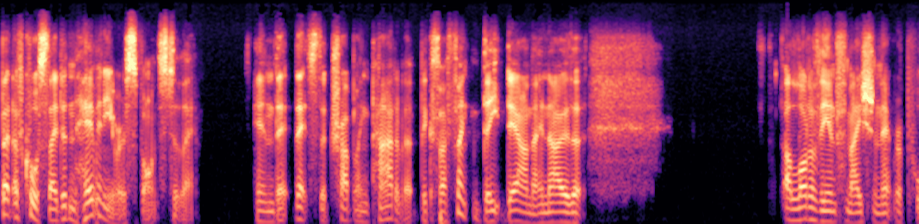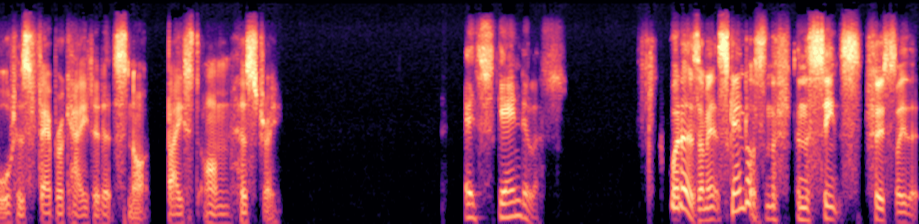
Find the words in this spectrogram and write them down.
But of course, they didn't have any response to that. And that, that's the troubling part of it because I think deep down they know that a lot of the information in that report is fabricated. It's not based on history. It's scandalous. Well, it is. I mean, it's scandalous in the in the sense, firstly, that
